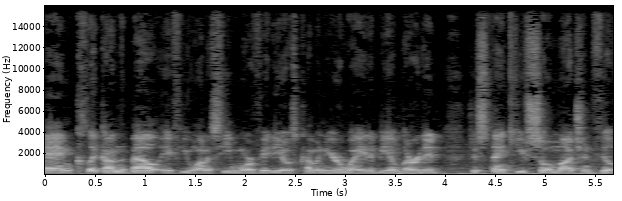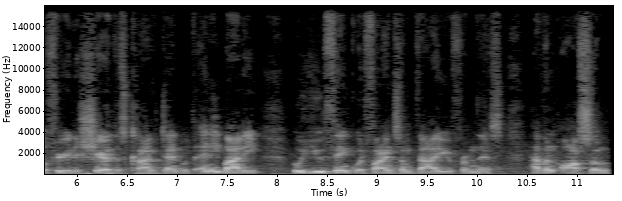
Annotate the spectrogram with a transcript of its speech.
and click on the bell if you want to see more videos coming your way to be alerted. Just thank you so much and feel free to share this content with anybody who you think would find some value from this. Have an awesome,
